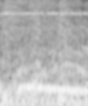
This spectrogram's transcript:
Woo!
